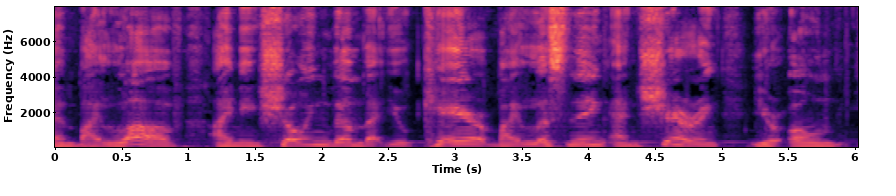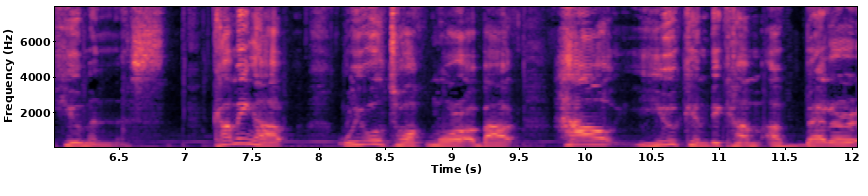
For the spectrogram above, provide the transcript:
And by love, I mean showing them that you care by listening and sharing your own humanness. Coming up, we will talk more about how you can become a better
